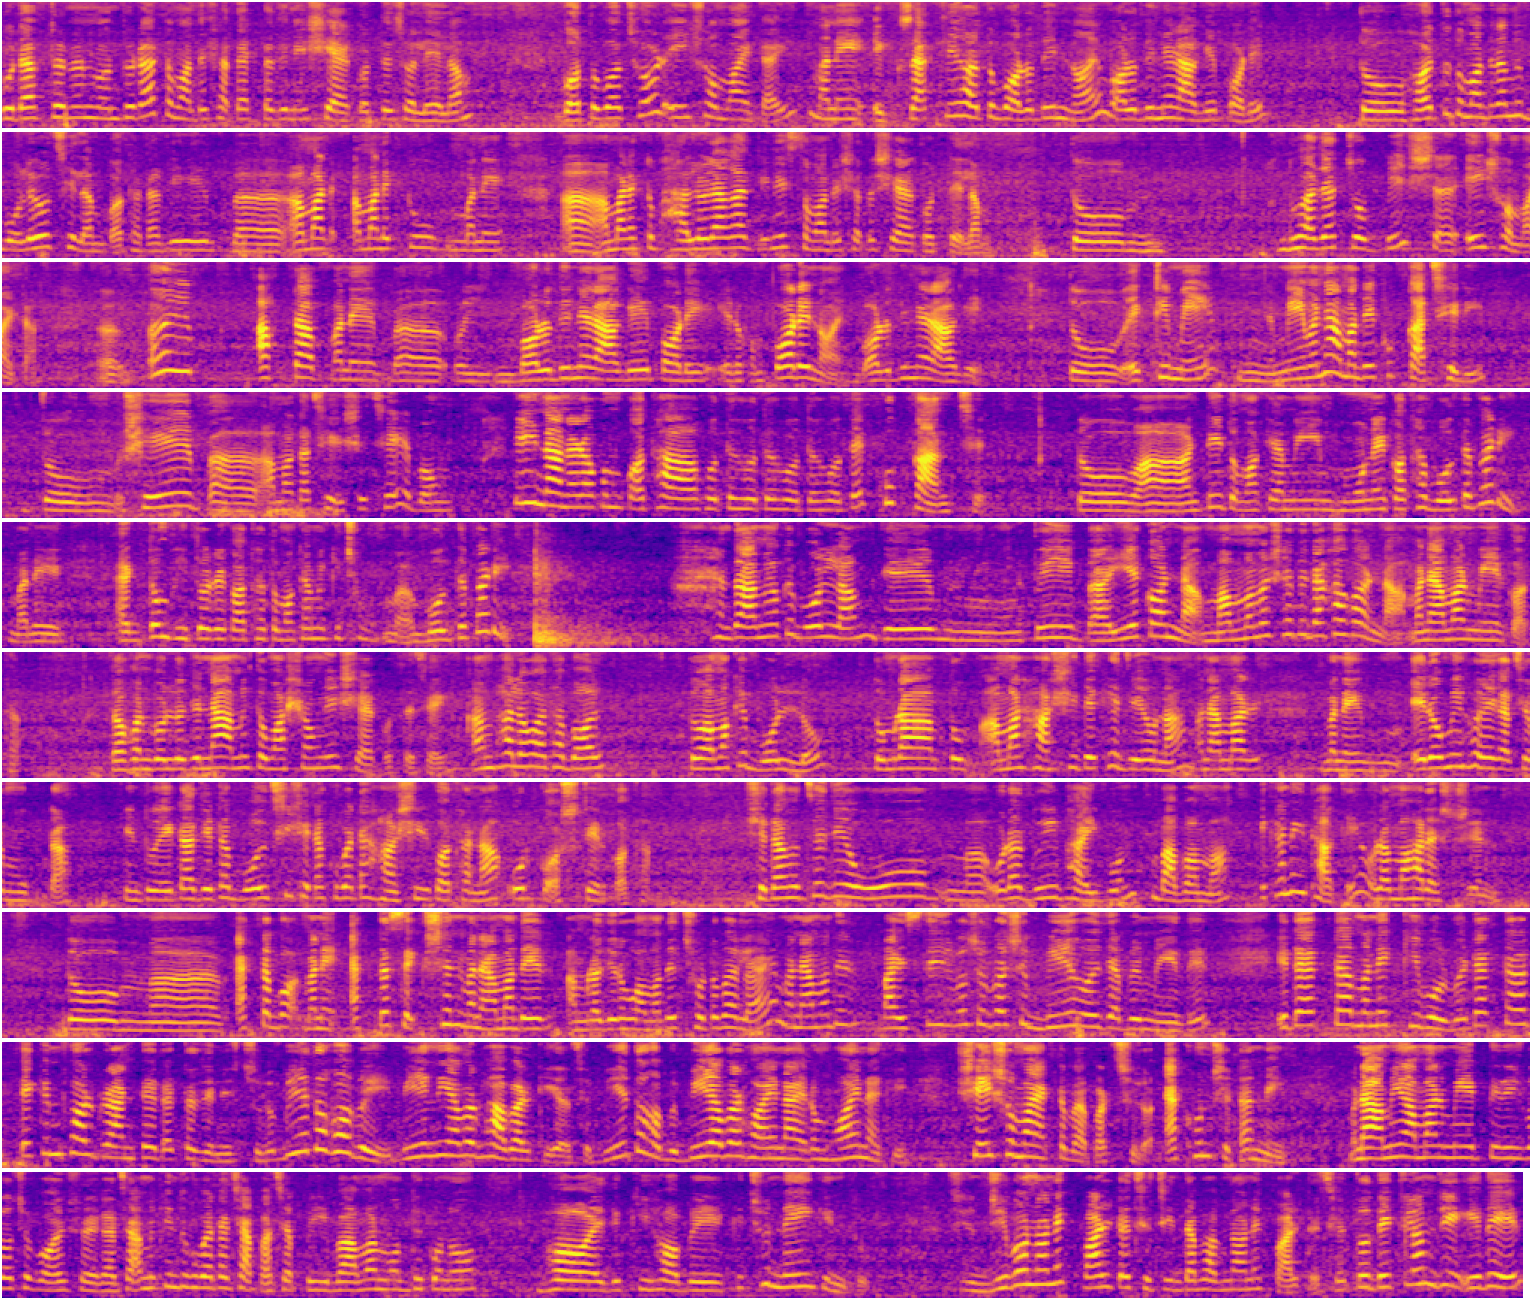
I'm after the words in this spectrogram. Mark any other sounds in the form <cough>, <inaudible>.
Good afternoon বন্ধুরা। তোমাদের সাথে একটা জিনিস শেয়ার করতে চলে এলাম। গত বছর এই সময়টাই মানে এক্স্যাক্টলি হয়তো বড়দিন নয়, বড়দিনের আগে পরে তো হয়তো তোমাদের আমি বলেও ছিলাম কথাটা যে আমার আমার একটু মানে আমার একটা ভালো লাগার জিনিস তোমাদের সাথে শেয়ার করতে এলাম। তো দু হাজার চব্বিশ এই সময়টা ওই একটা মানে ওই বড়দিনের আগে পরে এরকম পরে নয়, বড়দিনের আগে। তো একটি মেয়ে মেয়ে মানে আমাদের খুব কাছেরই। তো সে আমার কাছে এসেছে এবং এই নানা রকম কথা হতে হতে হতে হতে খুব কাঁদছে। তো আন্টি তোমাকে আমি মনের কথা বলতে পারি? মানে একদম ভিতরের কথা তোমাকে আমি কিছু বলতে পারি? তো আমি ওকে বললাম যে তুই ইয়ে কর না, মাম্মামের সাথে দেখা কর না মানে আমার মেয়ের কথা। তখন বলল যে, না, আমি তোমার সঙ্গেই শেয়ার করতে চাই। আমি, ভালো কথা বল। তো আমাকে বলল তোমরা তো আমার হাসি দেখে যেও না মানে আমার মানে এরমই হয়ে গেছে মুখটা। কিন্তু এটা যেটা বলছি সেটা খুব একটা হাসির কথা না, ওর কষ্টের কথা। সেটা হচ্ছে যে ও, ওরা দুই ভাই বোন বাবা, মা, এখানেই থাকে, ওরা মহারাষ্ট্রিয়ান। তো একটা মানে একটা সেকশন মানে আমাদের, আমরা যেরকম আমাদের ছোটোবেলায় মানে আমাদের বাইশ তেইশ বছর বয়সে বিয়ে হয়ে যাবে মেয়েদের এটা একটা মানে কি বলব, এটা একটা টেকেন ফর গ্রান্টেড একটা জিনিস ছিল। বিয়ে তো হবেই, বিয়ে নিয়ে আবার ভাবার কি আছে? বিয়ে তো হবে, বিয়ে আবার হয় না এরকম হয় নাকি? সেই সময় একটা ব্যাপার ছিল, এখন সেটা নেই। মানে আমি, আমার মেয়ের তিরিশ বছর বয়স হয়ে গেছে, আমি কিন্তু খুব একটা চাপাচাপি বা আমার মধ্যে কোনো ভয় যে কী হবে, কিছু নেই কিন্তু। জীবন অনেক পাল্টেছে, চিন্তাভাবনা অনেক পাল্টেছে। তো দেখলাম যে এদের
